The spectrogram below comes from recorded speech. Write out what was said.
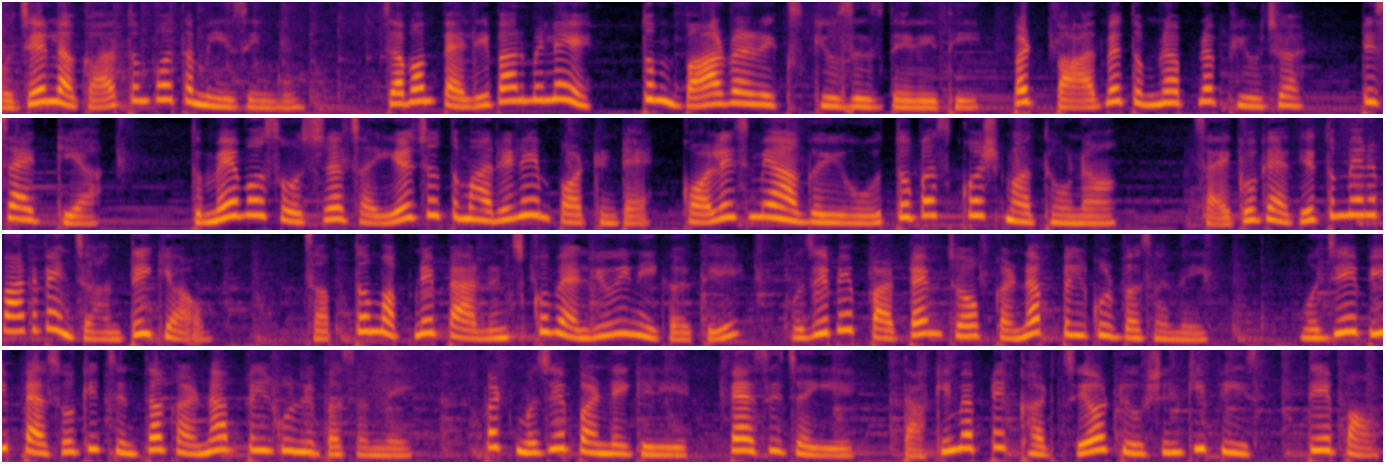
मुझे लगा तुम बहुत अमेजिंग हो। जब हम पहली बार मिले, तुम बार बार एक्सक्यूजेस दे रही थी। बट बाद में तुमने अपना फ्यूचर डिसाइड किया। तुम्हें वो सोचना चाहिए जो तुम्हारे लिए इम्पोर्टेंट है। कॉलेज में आ गई हो तो बस खुश मत होना। साइको कहती है, तुम मेरे बारे में जानते क्या हो? जब तुम अपने पेरेंट्स को वैल्यू ही नहीं करते, मुझे भी पार्ट टाइम जॉब करना बिल्कुल पसंद नहीं। मुझे भी पैसों की चिंता करना बिल्कुल भी पसंद नहीं बट मुझे पढ़ने के लिए पैसे चाहिए, ताकि मैं अपने खर्चे और ट्यूशन की फ़ीस दे पाऊँ।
